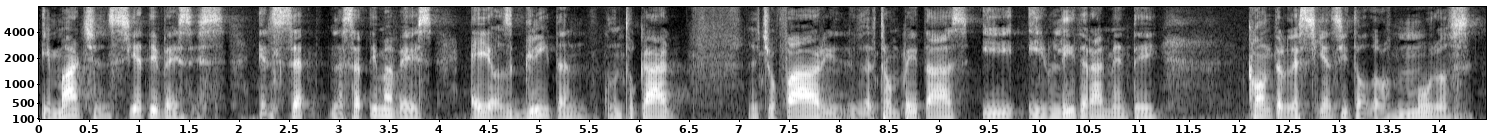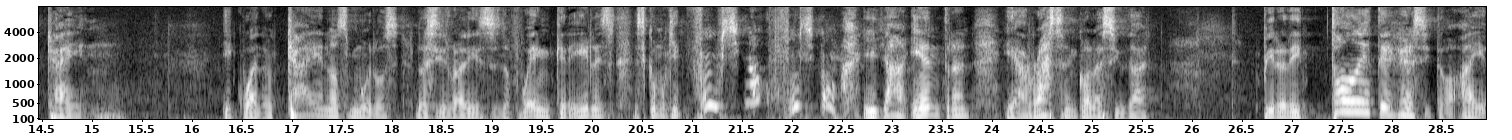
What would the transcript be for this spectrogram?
y marchan siete veces. El la séptima vez ellos gritan con tocar el chofar, el trompetas y, literalmente contra la ciencia y todos los muros caen. Y cuando caen los muros, los israelitas no pueden creerles. Es como que funcionó, funcionó. Y ya entran y arrasan con la ciudad. Pero de todo este ejército hay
